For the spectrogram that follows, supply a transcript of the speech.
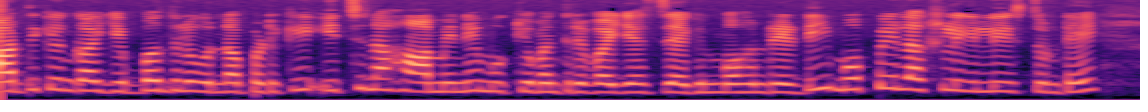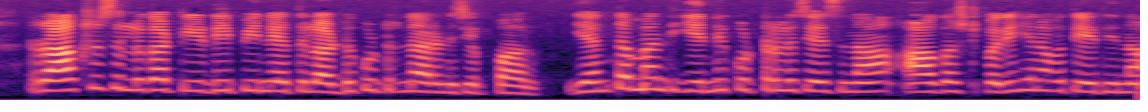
ఆర్థికంగా ఇబ్బందులు ఉన్నప్పటికీ ఇచ్చిన హామీని ముఖ్యమంత్రి వైఎస్ జగన్మోహన్ రెడ్డి ముప్పై లక్షల ఇల్లు ఇస్తుంటే రాక్షసులుగా టీడీపీ నేతలు అడ్డుకుంటున్నారని చెప్పారు. ఎంతమంది ఎన్ని కుట్రలు చేసినా ఆగస్టు పదిహేనవ తేదీన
